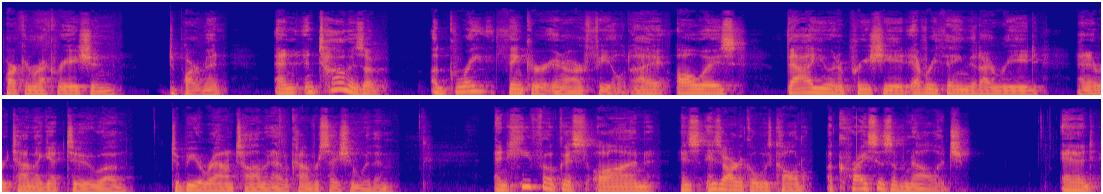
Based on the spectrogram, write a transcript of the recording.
Park and Recreation Department. And, and Tom is a, a great thinker in our field. I always value and appreciate everything that I read. And every time I get to uh, to be around Tom and have a conversation with him. And he focused on his, his article was called A Crisis of Knowledge. And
